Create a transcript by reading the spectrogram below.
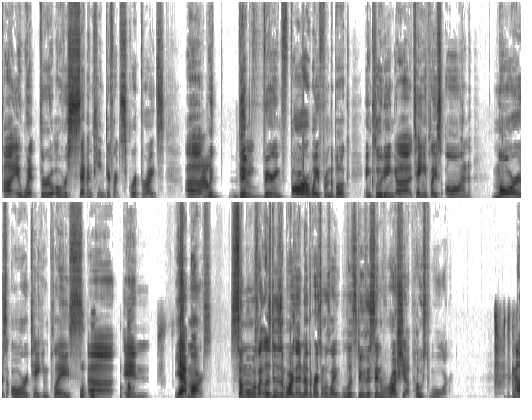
Uh, it went through over 17 different script rights, uh, Wow. with them Dang. veering far away from the book, including uh, taking place on Mars or taking place uh, in yeah Mars. Someone was like, "Let's do this in Mars." Another person was like, "Let's do this in Russia post-war." It's kind of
